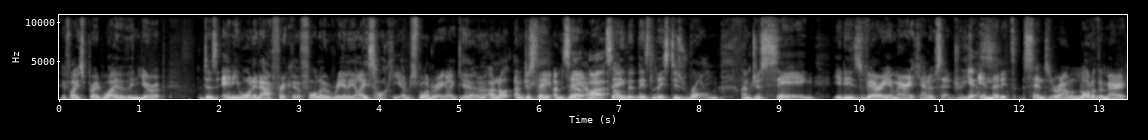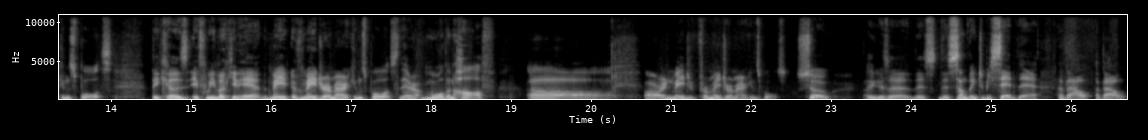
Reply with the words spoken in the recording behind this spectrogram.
if I spread wider than Europe, does anyone in Africa follow really ice hockey? I'm just wondering. Like, yeah, I'm not. I'm just saying. I'm saying. No, I'm I- not saying that this list is wrong. I'm just saying it is very Americanocentric Yes. in that it's centered around a lot of American sports. Because if we look at here, of major American sports, there are more than half uh, are in major for major American sports. So I think there's a there's there's something to be said there about about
